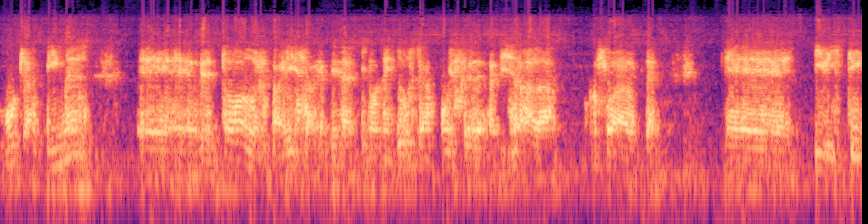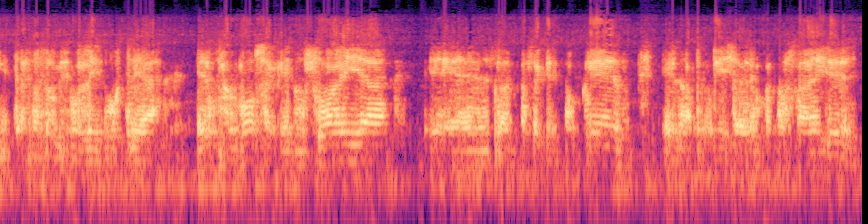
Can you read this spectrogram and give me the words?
muchas pymes eh, de todo el país, Argentina tiene una industria muy federalizada, suerte eh, y distinta, no es lo mismo la industria en Formosa que en Ushuaia, en Santa Fe que en la provincia de Buenos Aires,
